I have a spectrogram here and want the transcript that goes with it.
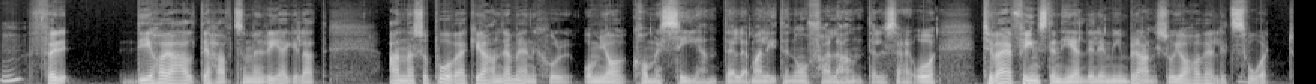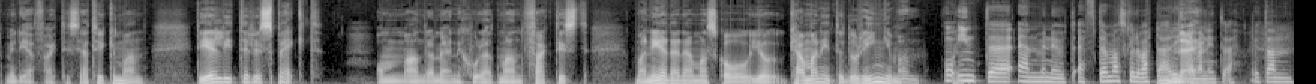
Mm. För det har jag alltid haft som en regel att Annars så påverkar ju andra människor om jag kommer sent eller man är lite nonchalant eller så här. Och tyvärr finns det en hel del i min bransch och jag har väldigt svårt med det faktiskt. Jag tycker man, det är lite respekt om andra människor att man faktiskt, man är där när man ska och kan man inte då ringer man. Och inte en minut efter man skulle varit där ringer man inte utan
